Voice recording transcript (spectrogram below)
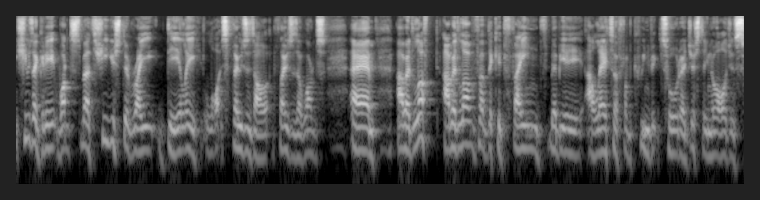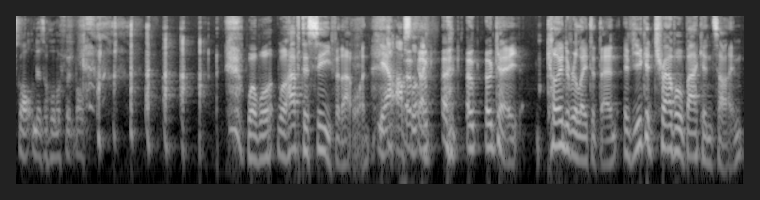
she was a great wordsmith. She used to write daily, lots thousands of thousands of words. Um, I would love I would love if they could find maybe a letter from Queen Victoria just acknowledging Scotland as a home of football. well, we'll we'll have to see for that one. Yeah, absolutely. Okay, kind of related then. If you could travel back in time,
